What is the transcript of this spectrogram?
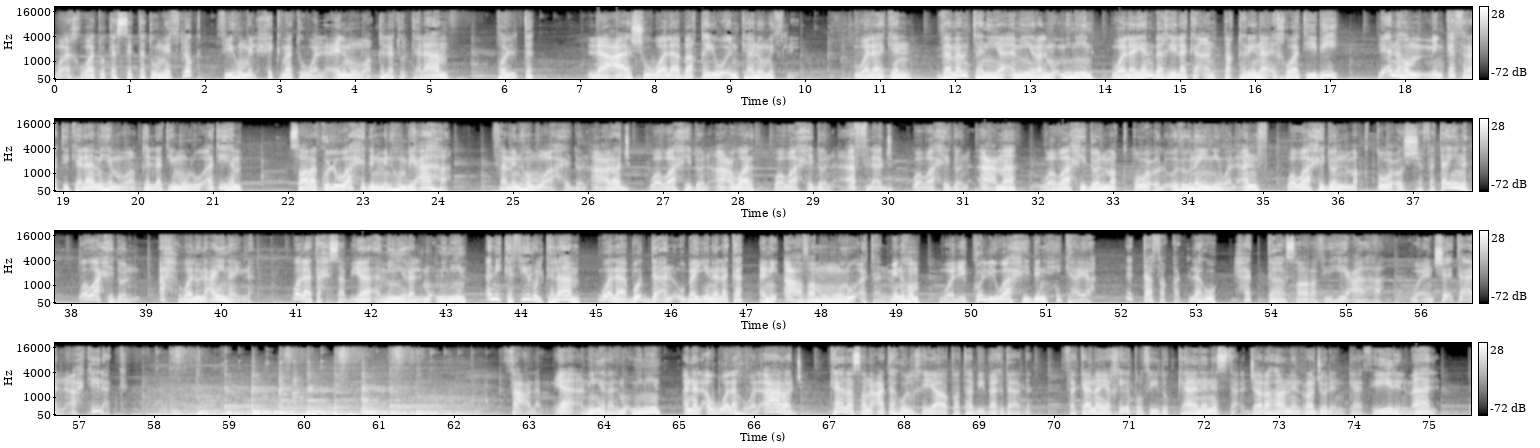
وإخوتك الستة مثلك فيهم الحكمة والعلم وقلة الكلام قلت لا عاشوا ولا بقيوا إن كانوا مثلي. ولكن ذممتني يا أمير المؤمنين ولا ينبغي لك أن تقرن إخوتي بي لأنهم من كثرة كلامهم وقلة مروءتهم صار كل واحد منهم بعاهة فمنهم واحد أعرج وواحد أعور وواحد أفلج وواحد أعمى وواحد مقطوع الأذنين والأنف وواحد مقطوع الشفتين وواحد أحول العينين. ولا تحسب يا أمير المؤمنين أني كثير الكلام ولا بد أن أبين لك أني أعظم مروءة منهم ولكل واحد حكاية. اتفقت له حتى صار فيه عاهة. وإن شئت أن أحكي لك. فاعلم يا أمير المؤمنين أن الأول هو الأعرج. كان صنعته الخياطة ببغداد. فكان يخيط في دكان استأجرها من رجل كثير المال.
